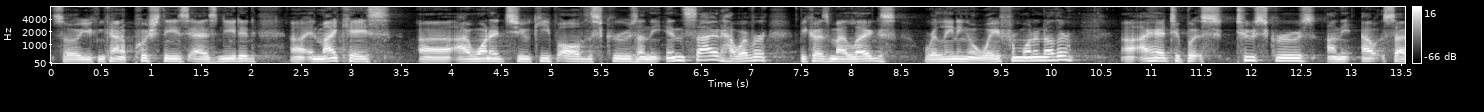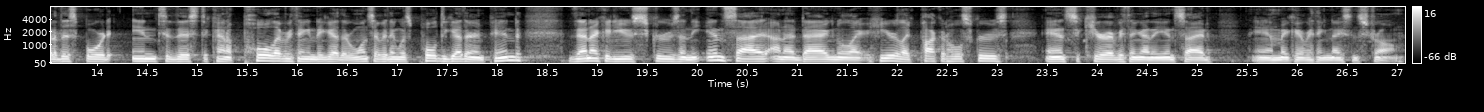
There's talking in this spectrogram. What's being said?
So you can kind of push these as needed. Uh, in my case, uh, I wanted to keep all of the screws on the inside. However, because my legs were leaning away from one another, uh, I had to put two screws on the outside of this board into this to kind of pull everything together. Once everything was pulled together and pinned, then I could use screws on the inside on a diagonal like here, like pocket hole screws, and secure everything on the inside and make everything nice and strong.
